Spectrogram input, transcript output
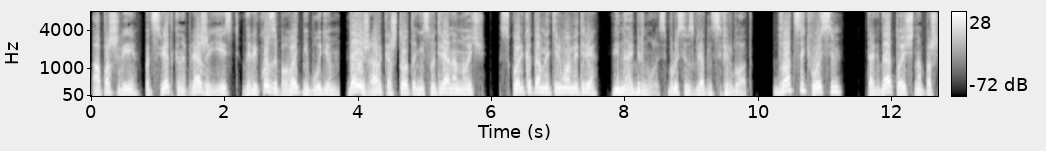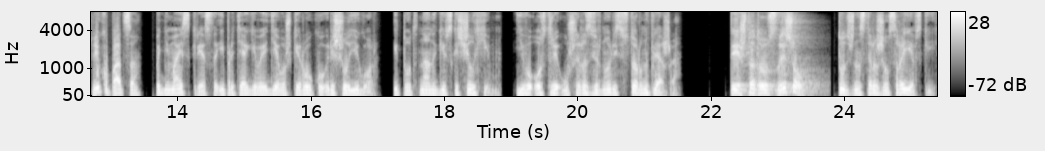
«А пошли. Подсветка на пляже есть. Далеко заплывать не будем. Да и жарко что-то, несмотря на ночь. Сколько там на термометре?» Лина обернулась, бросив взгляд на циферблат. «Двадцать восемь». «Тогда точно. Пошли купаться». Поднимаясь с кресла и протягивая девушке руку, решил Егор. И тут на ноги вскочил Хим. Его острые уши развернулись в сторону пляжа. «Ты что-то услышал?» Тут же насторожился Раевский.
